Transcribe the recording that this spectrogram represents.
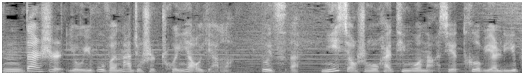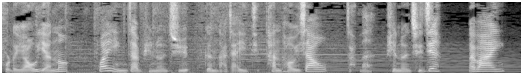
嗯，但是有一部分那就是纯谣言了。对此，你小时候还听过哪些特别离谱的谣言呢？欢迎在评论区跟大家一起探讨一下哦。咱们评论区见，拜拜。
